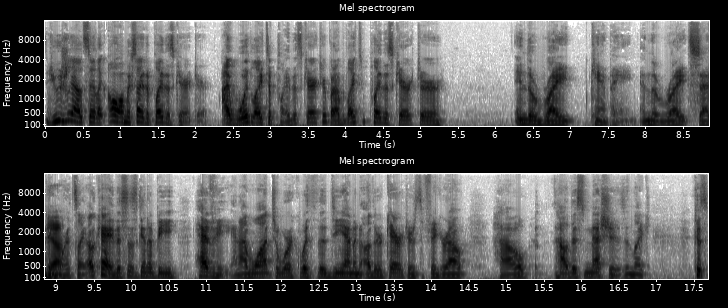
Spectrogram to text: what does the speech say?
Usually, I would say like, "Oh, I'm excited to play this character." I would like to play this character, but I would like to play this character in the right campaign, in the right setting, Yeah. where it's like, okay, this is going to be heavy, and I want to work with the DM and other characters to figure out how how this meshes and like because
